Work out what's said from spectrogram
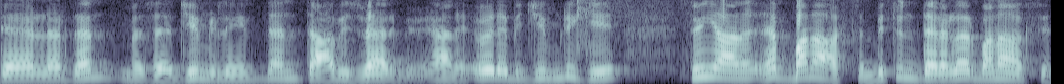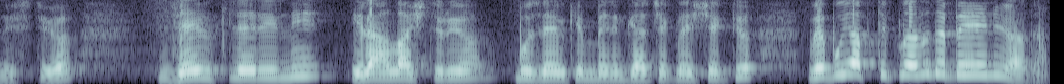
değerlerden mesela cimriliğinden taviz vermiyor. Yani öyle bir cimri ki dünyanın hep bana aksın, bütün dereler bana aksın istiyor. Zevklerini ilahlaştırıyor. Bu zevkim benim gerçekleşecek diyor. Ve bu yaptıklarını da beğeniyor adam.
